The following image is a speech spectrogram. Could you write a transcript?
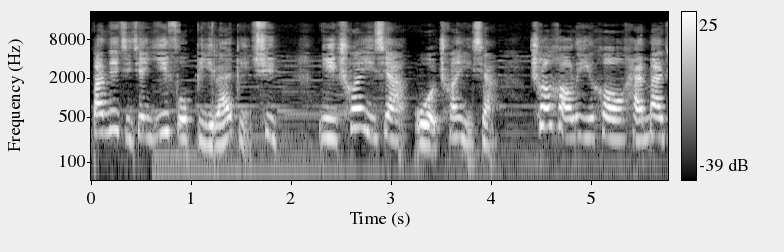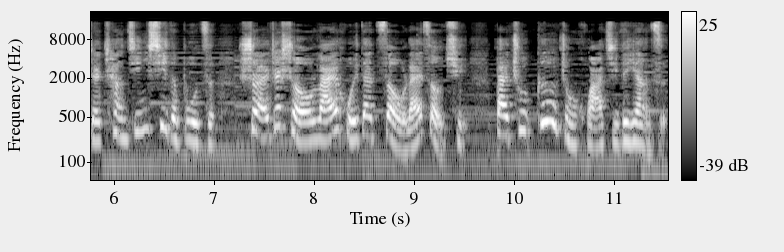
把那几件衣服比来比去，你穿一下，我穿一下，穿好了以后还迈着唱京戏的步子，甩着手来回的走来走去，摆出各种滑稽的样子，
